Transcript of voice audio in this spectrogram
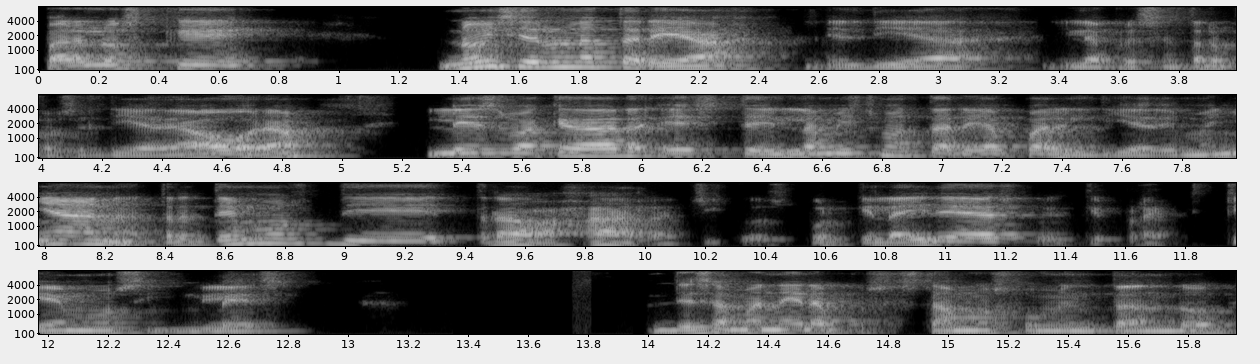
Para los que no hicieron la tarea el día y la presentaron pues el día de ahora, les va a quedar este, la misma tarea para el día de mañana. Tratemos de trabajarla, chicos, porque la idea es pues, que practiquemos inglés. De esa manera, pues estamos fomentando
